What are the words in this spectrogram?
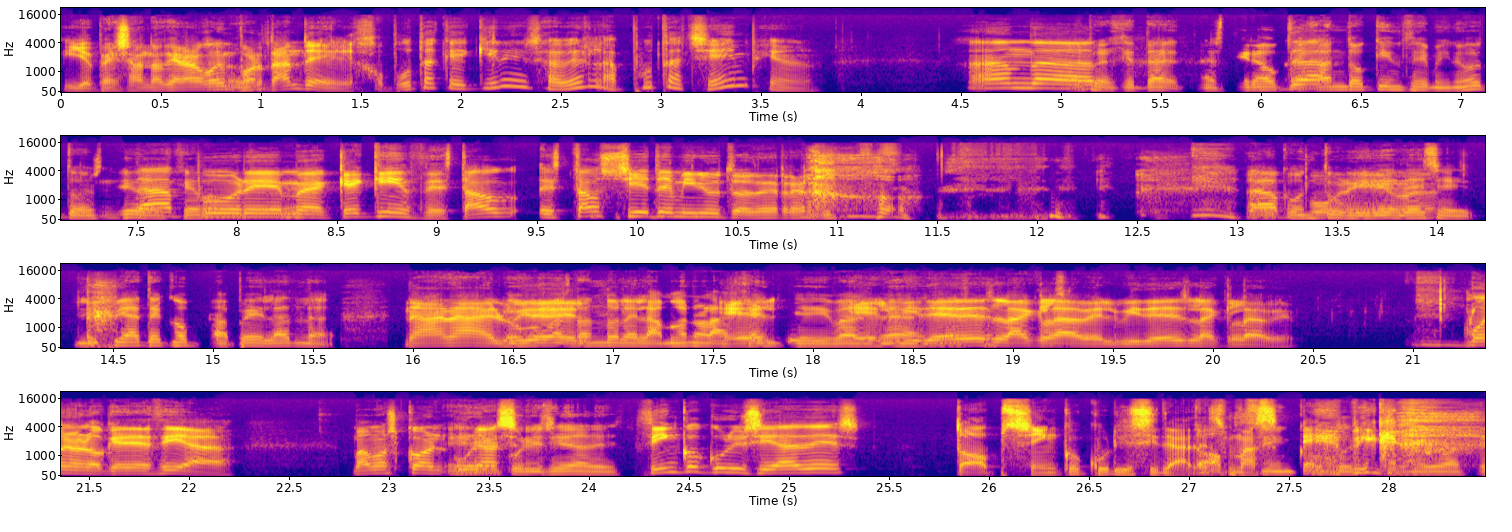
Y yo pensando que era algo importante, hijo puta, ¿qué quieres saber? La puta Champions. Ah, Anda, pero es que te, has tirado Da- cagando 15 minutos, tío. Da es que. ¿Qué 15? He estado, he estado 7 minutos de reloj. Ay, Da con tu purima. bidet ese. Límpiate con papel, anda. Nada, nada, el Luego vas bidet. dándole la mano a la el, gente y vale, el ya, ya bidet es la clave, el bidet es la clave. Bueno, lo que decía. Vamos con Eh, unas curiosidades. 5 curiosidades. Top 5 curiosidades Top más cinco, pues, épicas.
